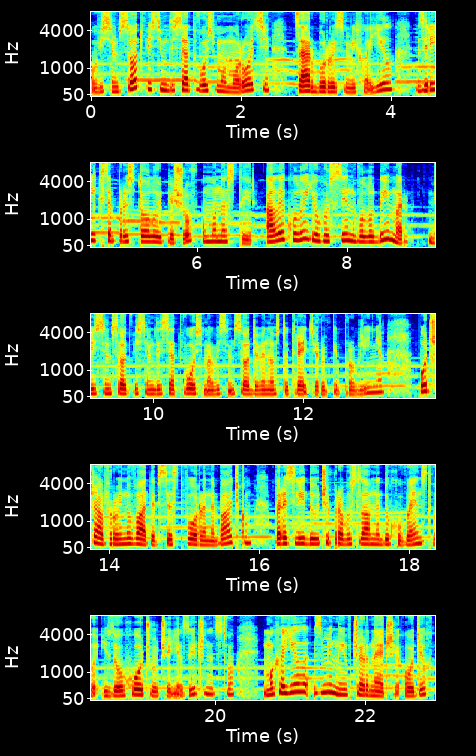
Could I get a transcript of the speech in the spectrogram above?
У 888 році цар Борис Міхаїл зрікся престолу і пішов у монастир. Але коли його син Володимир 888-893 роки правління почав руйнувати все створене батьком, переслідуючи православне духовенство і заохочуючи язичництво, Михаїл змінив чернечий одяг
